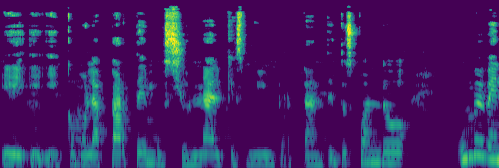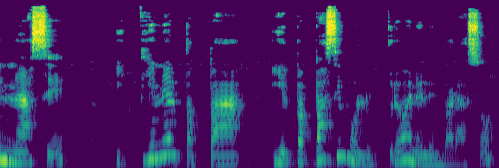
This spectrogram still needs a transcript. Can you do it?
y, como la parte emocional, que es muy importante. Entonces, cuando un bebé nace y tiene al papá y el papá se involucró en el embarazo,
